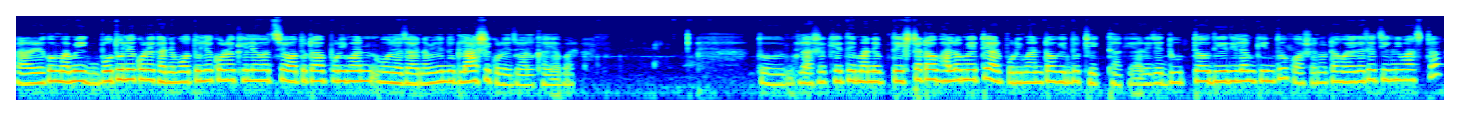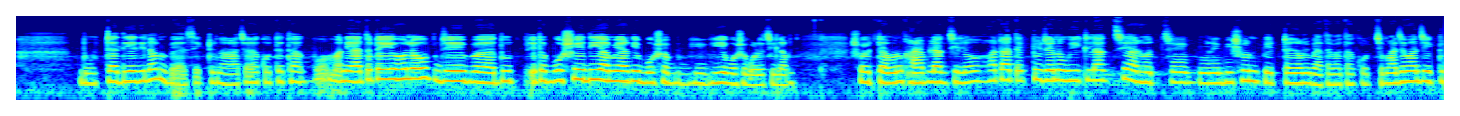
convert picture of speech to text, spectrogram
আর এরকম আমি বোতলে করে খাই না। বোতলে করে খেলে হচ্ছে অতটা পরিমাণ বোঝা যায় না। আমি কিন্তু গ্লাসে করে জল খাই আবার। তো গ্লাসে খেতে মানে তেষ্টাটাও ভালো মেটে আর পরিমাণটাও কিন্তু ঠিক থাকে। আর এই যে দুধটাও দিয়ে দিলাম কিন্তু, কষানোটা হয়ে গেছে চিংড়ি মাছটা। দুধটা দিয়ে দিলাম, ব্যাস একটু নাড়াচাড়া করতে থাকব। মানে এতটাই হলেও যে দুধ এটা বসিয়ে দিয়ে আমি আর কি বসে গিয়ে বসে পড়েছিলাম। শরীরটা এমন খারাপ লাগছিল, হঠাৎ একটু যেন উইক লাগছে আর হচ্ছে মানে ভীষণ পেটটা যেন ব্যথা ব্যথা করছে। মাঝে মাঝে একটু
